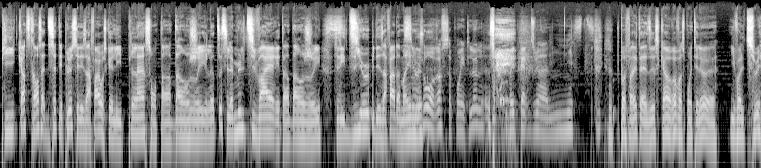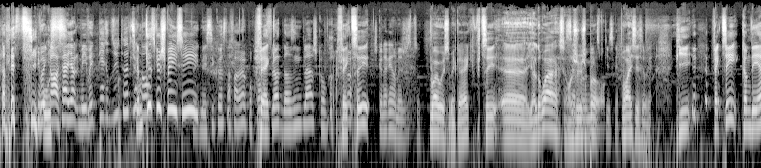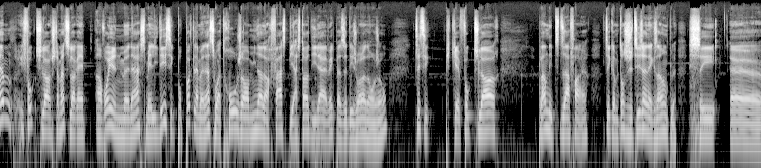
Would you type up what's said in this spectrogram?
Puis quand tu te rends à 17 et plus, c'est des affaires où est-ce que les plans sont en danger, là. Tu sais, c'est le multivers est en danger. C'est des dieux puis des affaires de si même, un là. jour Orof se pointe là, là, il va être perdu en nist. Je pensais que t'allais dire, c'est quand Aura va se pointer là, euh, il va le tuer en esti. Il va aussi. cassé à gueule, mais il va être perdu tout C'est comme, qu'est-ce que je fais ici? Mais c'est quoi cette affaire-là? Pourquoi Fait on flotte dans une plage? Je comprends. Fait que, tu sais, Je connais rien en magie, c'est ça. ouais, ouais, c'est bien correct. Puis, tu sais, euh, il a le droit, on Ça juge pas. ce Ouais, c'est vrai. Puis, fait que tu sais, comme DM, il faut que tu leur, justement, tu leur envoies une menace, mais l'idée, c'est que pour pas que la menace soit trop, genre, mis dans leur face, puis à cette heure dealer avec parce que des joueurs de donjon, tu sais, c'est. Puis qu'il faut que tu leur plantes des petites affaires. Tu sais, comme mettons, j'utilise un exemple, c'est. Euh,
